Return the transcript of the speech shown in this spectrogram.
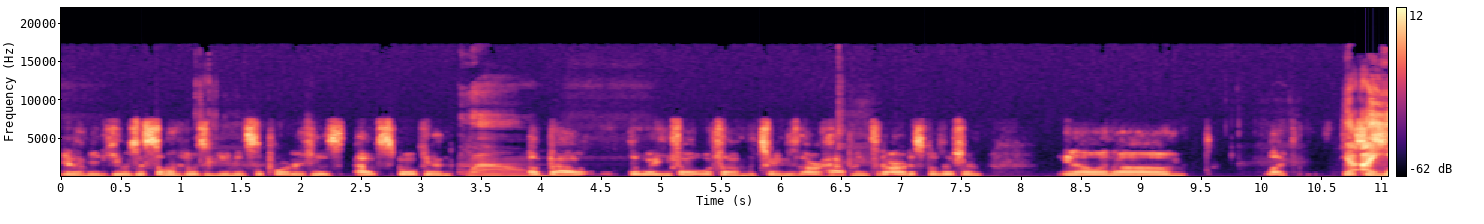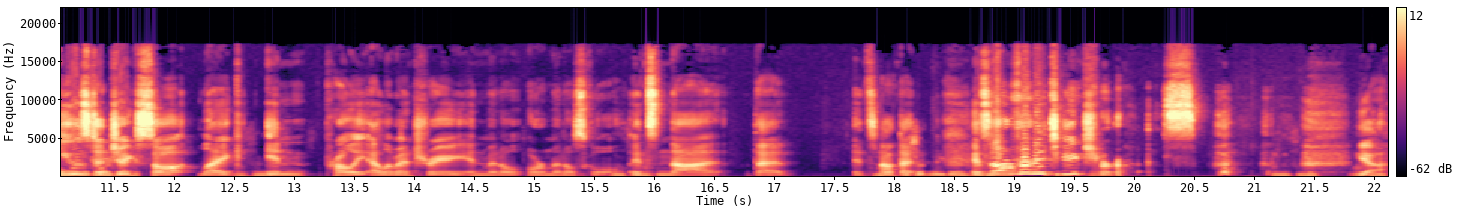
You know what I mean? He was just someone who was a union supporter. He was outspoken Wow. about the way he felt with um the changes that were happening to the artist position. You know, and um like Yeah, I used a like- jigsaw like Mm-hmm. in probably elementary in middle or middle school. It's not that it's not, Not that it's not right? very dangerous. Mm-hmm. Yeah.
